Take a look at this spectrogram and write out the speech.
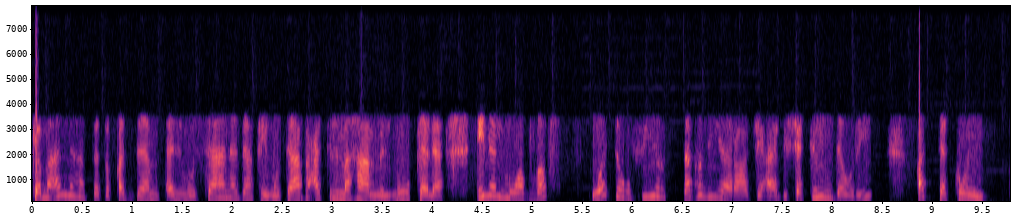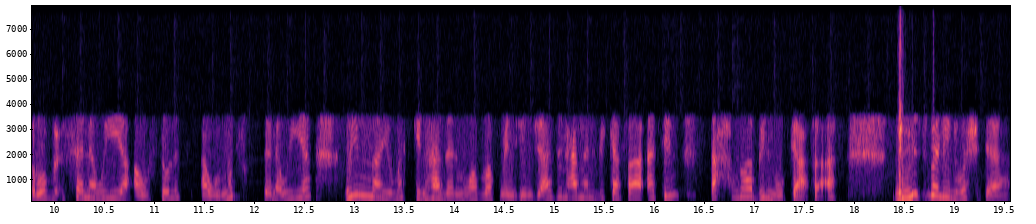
كما أنها ستقدم المساندة في متابعة المهام الموكلة إلى الموظف وتوفير تغذية راجعة بشكل دوري قد تكون ربع سنوية أو ثلث أو نصف سنوية مما يمكن هذا الموظف من إنجاز العمل بكفاءة تحظى بالمكافأة. بالنسبة للوحدة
